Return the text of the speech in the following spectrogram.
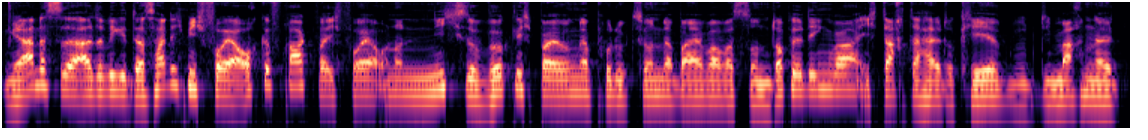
Ja, das, äh, also wie, das hatte ich mich vorher auch gefragt, weil ich vorher auch noch nicht so wirklich bei irgendeiner Produktion dabei war, was so ein Doppelding war. Ich dachte halt, okay, die machen halt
